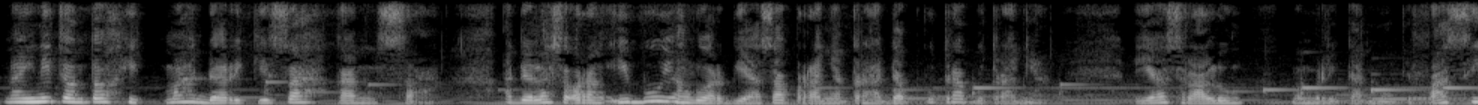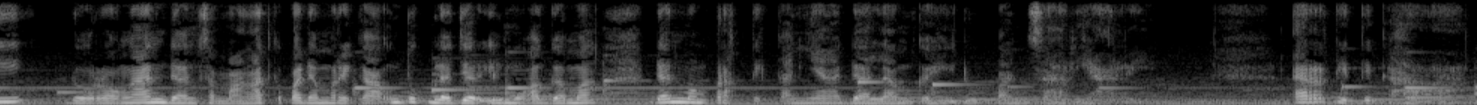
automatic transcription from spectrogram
Nah, ini contoh hikmah dari kisah Kansa. Adalah seorang ibu yang luar biasa perannya terhadap putra-putranya. Ia selalu memberikan motivasi, dorongan, dan semangat kepada mereka untuk belajar ilmu agama dan mempraktikkannya dalam kehidupan sehari-hari. R.HA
